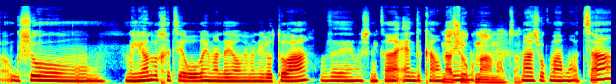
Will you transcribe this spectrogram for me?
הוגשו מיליון וחצי ערעורים עד היום אם אני לא טועה ומה שנקרא end counting. מאז שהוקמה המועצה. מאז שהוקמה המועצה.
